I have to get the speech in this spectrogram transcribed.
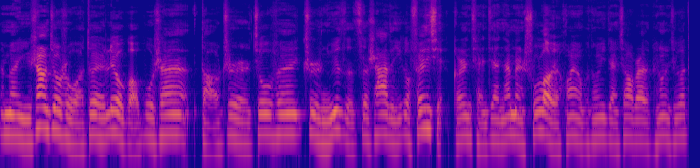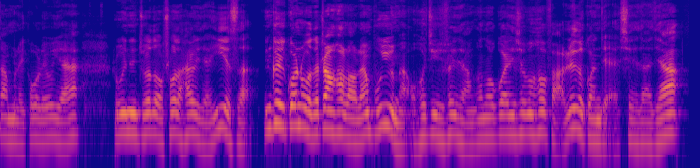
那么，以上就是我对遛狗不拴导致纠纷致女子自杀的一个分析。个人浅见难免疏漏，也欢迎有不同意见小伙伴在评论区和弹幕里给我留言。如果您觉得我说的还有一点意思，您可以关注我的账号老梁不郁闷，我会继续分享更多关于新闻和法律的观点。谢谢大家。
